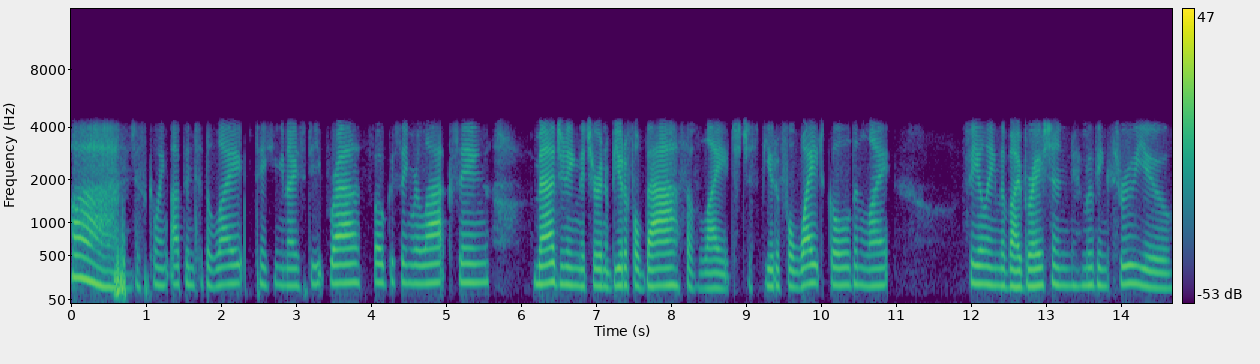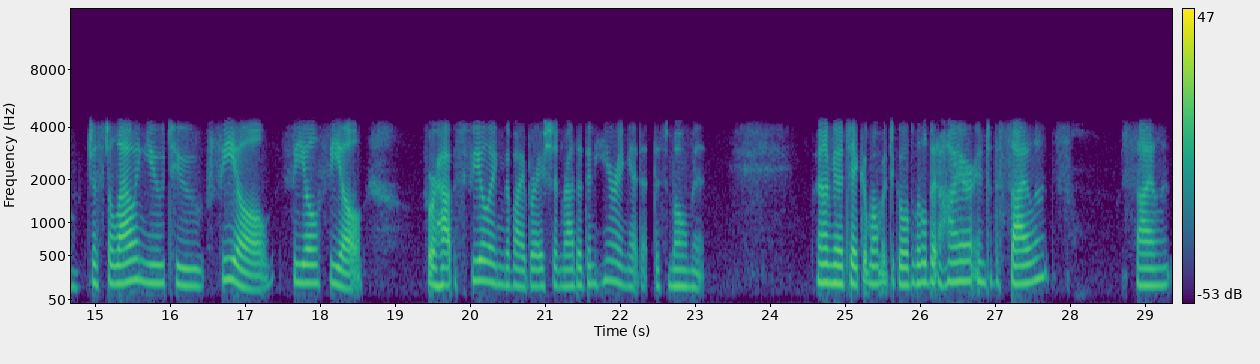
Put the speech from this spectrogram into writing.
Ah, just going up into the light, taking a nice deep breath, focusing, relaxing imagining that you're in a beautiful bath of light, just beautiful white golden light, feeling the vibration moving through you, just allowing you to feel, feel, feel, perhaps feeling the vibration rather than hearing it at this moment. And I'm going to take a moment to go a little bit higher into the silence. Silence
